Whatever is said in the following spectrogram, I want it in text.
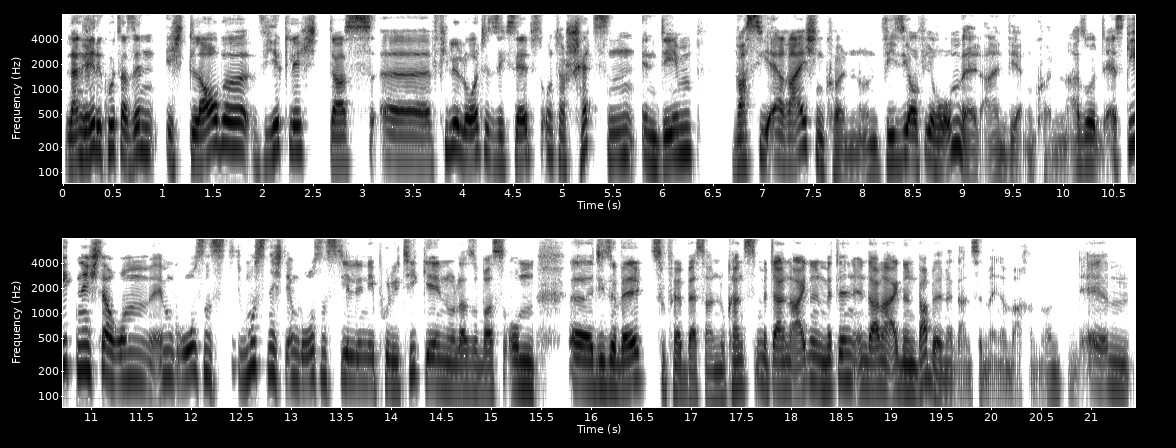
Lange Rede, kurzer Sinn. Ich glaube wirklich, dass äh, viele Leute sich selbst unterschätzen, indem was sie erreichen können und wie sie auf ihre Umwelt einwirken können. Also es geht nicht darum, im großen, du musst nicht im großen Stil in die Politik gehen oder sowas, um äh, diese Welt zu verbessern. Du kannst mit deinen eigenen Mitteln in deiner eigenen Bubble eine ganze Menge machen. Und ähm,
